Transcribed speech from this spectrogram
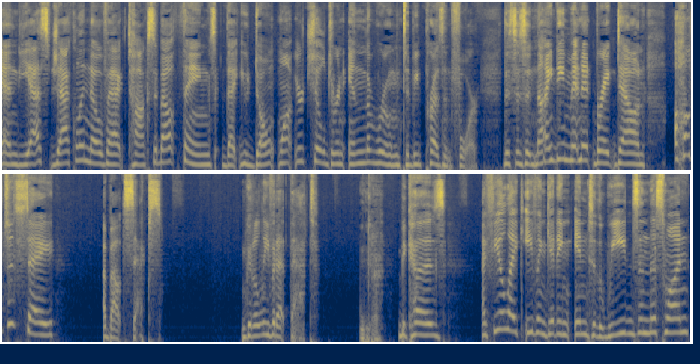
And yes, Jacqueline Novak talks about things that you don't want your children in the room to be present for. This is a 90 minute breakdown, I'll just say, about sex. I'm going to leave it at that Okay. because I feel like even getting into the weeds in this one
